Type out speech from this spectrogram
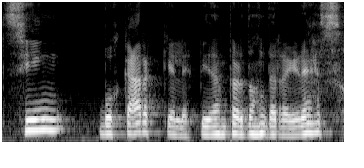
Sin buscar que les pidan perdón de regreso.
